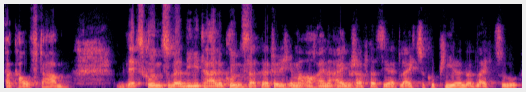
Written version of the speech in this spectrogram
verkauft haben. Netzkunst oder digitale Kunst hat natürlich immer auch eine Eigenschaft, dass sie halt leicht zu kopieren und leicht zu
